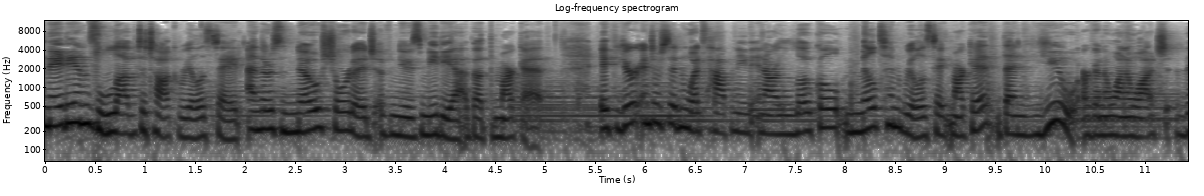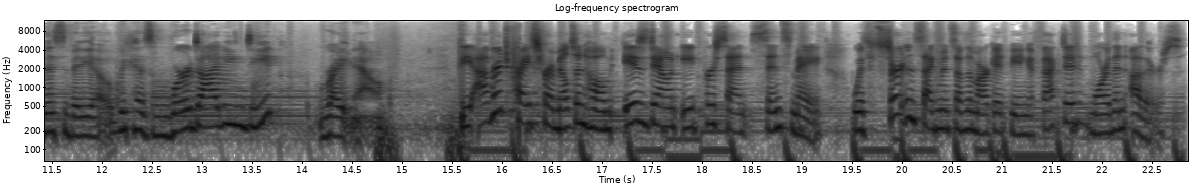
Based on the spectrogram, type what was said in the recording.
Canadians love to talk real estate, and there's no shortage of news media about the market. If you're interested in what's happening in our local Milton real estate market, then you are going to want to watch this video because we're diving deep right now. The average price for a Milton home is down 8% since May, with certain segments of the market being affected more than others.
